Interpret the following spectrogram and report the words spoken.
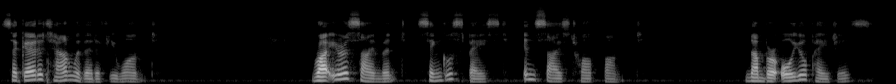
so go to town with it if you want. Write your assignment single-spaced in size 12 font. Number all your pages,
